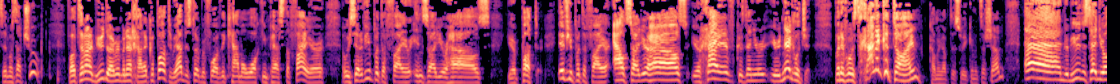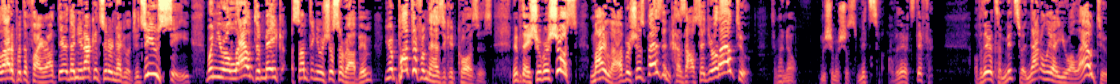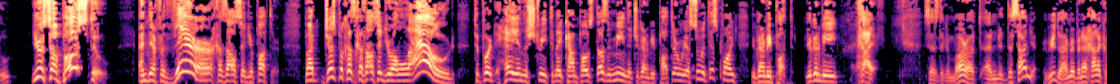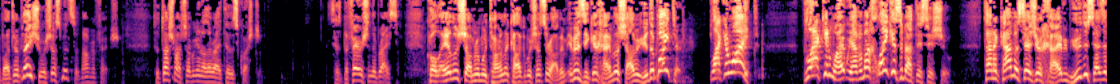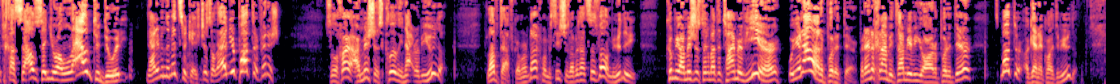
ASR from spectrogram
Said, was that true? We had the story before of the camel walking past the fire, and we said if you put the fire inside your house, you're putter. If you put the fire outside your house, you're chayiv, because then you're, you're negligent. But if it was Hanukkah time, coming up this week in Hashem, and Rabbi Yehuda said you're allowed to put the fire out there, then you're not considered negligent. So you see, when you're allowed to make something in Rosh Hashanah, you're putter from the hezekut causes. My love, Rosh Bezdin. Chazal said you're allowed to. So I know. Mishum mitzvah. Over there, it's different. Over there, it's a mitzvah. Not only are you allowed to, you're supposed to. And therefore, there, Chazal said you're putter. But just because Chazal said you're allowed to put hay in the street to make compost doesn't mean that you're going to be putter. And we assume at this point you're going to be putter. You're going to be chayiv. Says the Gemara and the Sanya. So Tashma, shall we get another right to this question? Says beferish in the brisa. Kol elu shamru mutar lekalka b'shasarabim ibezika chayim l'shalom yuda paiter. Black and white. Black and white. We have a machlekes about this issue. Tanakama says you're chayiv. Yehuda says if Chasal said you're allowed to do it, not even the mitzvah case, just allowed, you're pater. Finished. So our mission is clearly not Rabbi Yehuda. Love dafka. Rav Nachman Masisha Labadat says well. Yehuda could be our mission is talking about the time of year where you're not allowed to put it there. But Enochanami, the time of year you are to put it there, it's mutter. Again, according to Yehuda.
